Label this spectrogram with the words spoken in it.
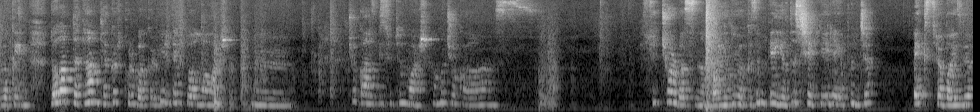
bir bakayım. Dolapta tam takır kuru bakır bir tek dolma var. Hmm. Çok az bir sütüm var ama çok az. Süt çorbasına bayılıyor kızım. Bir de yıldız şehriyeyle yapınca ekstra bayılıyor.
